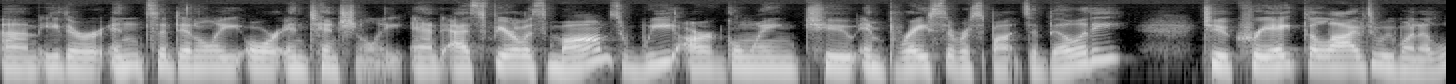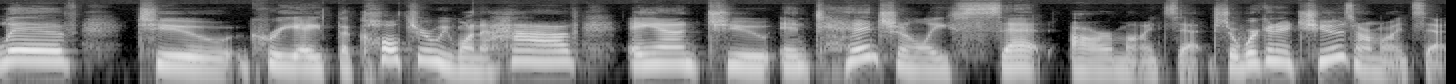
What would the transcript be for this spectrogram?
um, either incidentally or intentionally. And as fearless moms, we are going to embrace the responsibility to create the lives we want to live, to create the culture we want to have, and to intentionally set our mindset. So we're going to choose our mindset.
